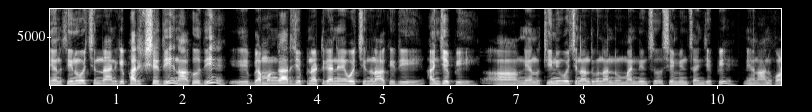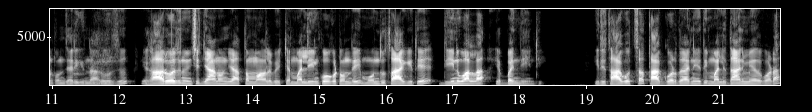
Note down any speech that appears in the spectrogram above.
నేను తిని వచ్చిన దానికి పరీక్ష ఇది నాకు ఇది. ఈ బెమ్మం గారు చెప్పినట్టుగానే వచ్చింది నాకు ఇది అని చెప్పి నేను తిని వచ్చినందుకు నన్ను మందించు క్షమించు అని చెప్పి నేను అనుకోవటం జరిగింది ఆ రోజు. ఇక ఆ రోజు నుంచి ధ్యానం చేస్తాం మొదలు పెట్టాం మళ్ళీ ఇంకొకటి ఉంది. మందు తాగితే దీనివల్ల ఇబ్బంది ఏంటి? ఇది తాగొచ్చా? తాగకూడదా? అనేది మళ్ళీ దాని మీద కూడా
